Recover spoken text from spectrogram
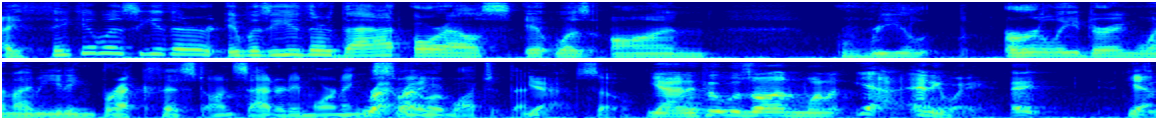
I think it was either it was either that or else it was on real early during when I'm eating breakfast on Saturday morning, Right, so I would watch it then. Yeah. So yeah, and if it was on one, yeah. Anyway, it, yeah,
